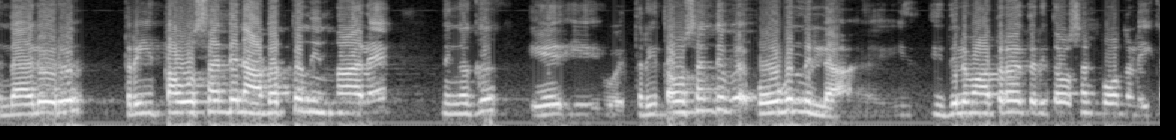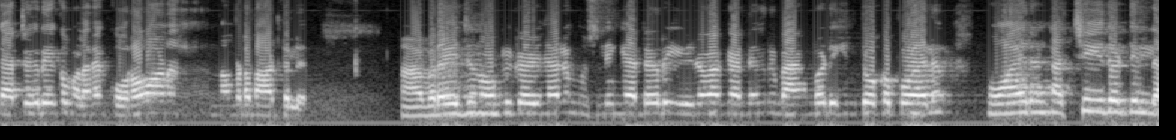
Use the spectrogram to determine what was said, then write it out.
എന്തായാലും ഒരു ത്രീ തൗസൻഡിനകത്ത് നിന്നാലേ നിങ്ങൾക്ക് ത്രീ തൗസൻഡ് പോകുന്നില്ല. ഇതിൽ മാത്രമേ ത്രീ തൗസൻഡ് പോകുന്നുള്ളൂ. ഈ കാറ്റഗറിയൊക്കെ വളരെ കുറവാണ് നമ്മുടെ നാട്ടിൽ. ആവറേജ് നോക്കിക്കഴിഞ്ഞാലും മുസ്ലിം category Ezhava category backward Hindu ഒക്കെ പോയാലും മൂവായിരം ടച്ച് ചെയ്തിട്ടില്ല.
